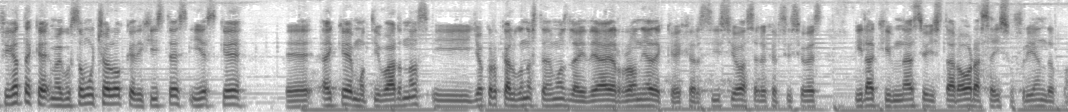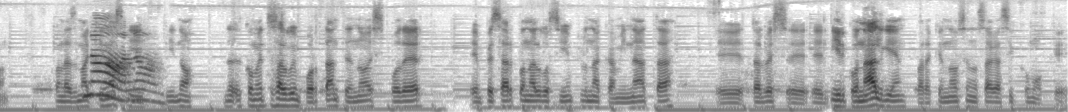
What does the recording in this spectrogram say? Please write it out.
fíjate que me gustó mucho lo que dijiste y es que eh, hay que motivarnos y yo creo que algunos tenemos la idea errónea de que ejercicio, hacer ejercicio es ir al gimnasio y estar horas ahí sufriendo con, con las máquinas y no comentas algo importante, ¿no? Es poder empezar con algo simple, una caminata, eh, tal vez eh, ir con alguien para que no se nos haga así como que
